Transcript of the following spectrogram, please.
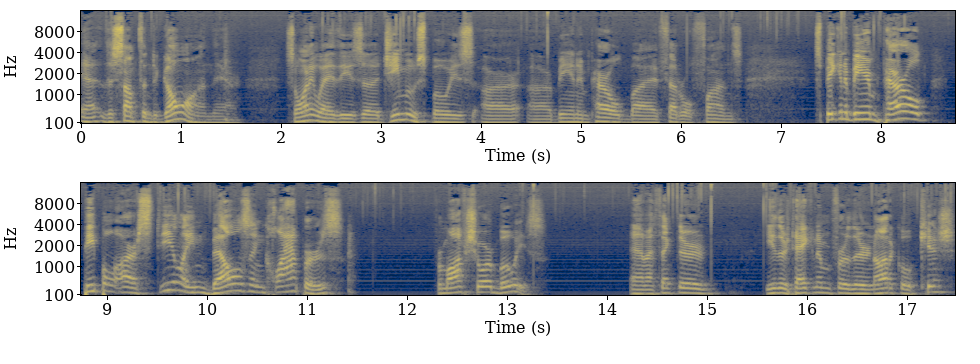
uh, there's something to go on there. So anyway, these uh, GoMOOS buoys are, are being imperiled by federal funds. Speaking of being imperiled, people are stealing bells and clappers from offshore buoys. And I think they're either taking them for their nautical kish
